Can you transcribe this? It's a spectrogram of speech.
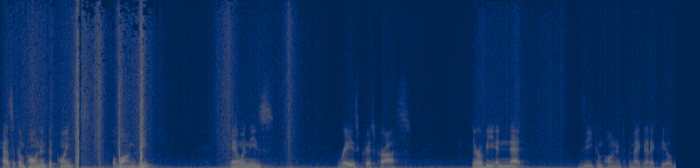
has a component that points along z, and when these rays crisscross, there will be a net z component to the magnetic field.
